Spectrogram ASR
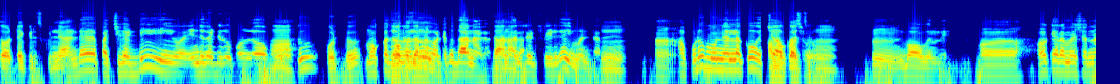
తోటలోకి ఇడుచుకున్నా అంటే పచ్చిగడ్డి ఎండుగడ్డి రూపంలో. పొట్టు పొట్టు. వాటికి దానాగా. కాన్సన్ట్రేట్ ఫీడ్గా ఇమ్మంటారు అప్పుడు మూడు నెలలకు వచ్చే అవకాశం బాగుంది ఓకే రమేష్ అన్న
